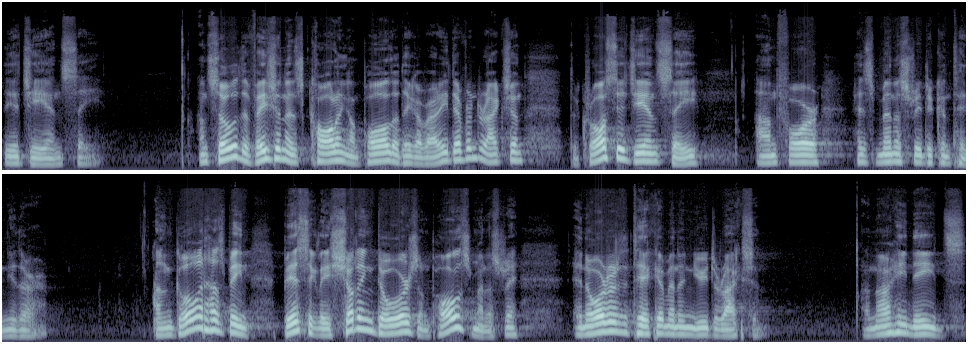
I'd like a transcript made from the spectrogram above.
the Aegean Sea. And so the vision is calling on Paul to take a very different direction, to cross the Aegean Sea, and for his ministry to continue there. And God has been basically shutting doors in Paul's ministry in order to take him in a new direction. And now he needs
